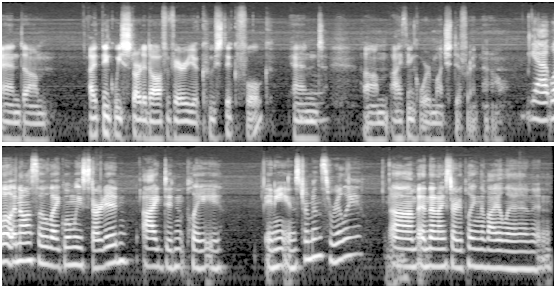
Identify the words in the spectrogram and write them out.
And um, I think we started off very acoustic folk, and um, I think we're much different now. yeah. Well, and also like when we started, I didn't play any instruments really. Um, and then I started playing the violin, and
